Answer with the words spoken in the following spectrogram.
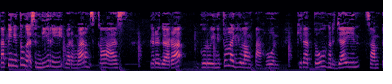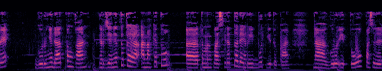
tapi ini tuh nggak sendiri, bareng-bareng sekelas. Gara-gara guru ini tuh lagi ulang tahun. Kita tuh ngerjain sampai gurunya dateng kan. Ngerjainnya tuh kayak anaknya tuh eh, teman kelas kita tuh ada yang ribut gitu kan. Nah, guru itu pas udah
